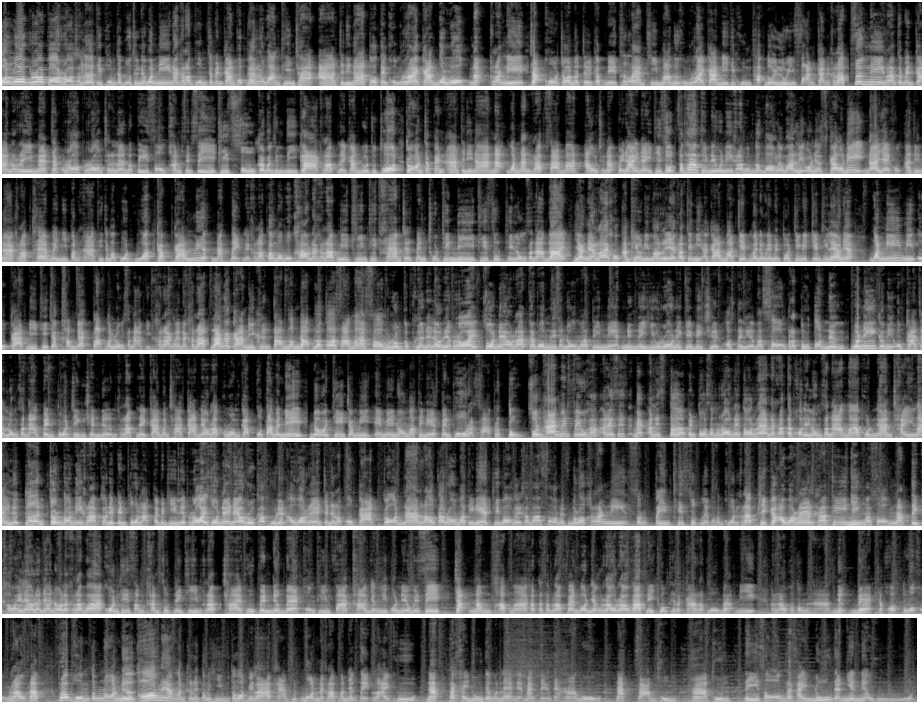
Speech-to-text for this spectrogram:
บอลโลกรอบก่อนรองชนะเลิศที่ผมจะพูดถึงในวันนี้นะครับผมจะเป็นการพบกันระหว่างทีมชาติอาร์เจนตินาตัวเต็งของรายการบอลโลกณครั้งนี้จะโคจรมาเจอกับเนเธอร์แลนด์ทีมมามือของรายการนี้ที่คุมทัพโดยหลุยส์ฟานกันครับ ซึ่งนี่ครับจะเป็นการรีแมตช์จากรอบรองชนะเลิศเมื่อปี 2014 ที่สู้กันไปถึงดีกาครับในการดวลจุดโทษ ก่อนจะเป็นอาร์เจนตินาณวันนั้นครับสามารถเอาชนะไปได้ในที่สุด สภาพทีมในวันนี้ครับผมต้องบอกเลยว่าลิโอเนลสกาโลนีหน้าใหญ่ของอาร์เจนตินาครับแทบไม่มีปัญหาที่จะมาปวดหัวกับการเลือกนักเตะเลยครับ ต้องบอกพวกเขานะครับ มีทีมที่แทบจะเป็นชุดที่ดีที่สุดที่ลงสนามได้ อย่างในรายของอังเคลดิมาเรียครับที่มีอาการบาดเจ็บไม่ได้เล่นเป็นตัวจริงในเกมที่แล้วเนี่ยวันนี้มีโอกาสดีที่จะคัมแบ็กกลับมาลงสนามอีกครั้งแล้วนะครับหลังอาการดีขึ้นตามลำดับ แล้วก็สามารถซ้อมร่วมกับเพื่อนได้แล้วเรียบร้อย ส่วนแนวรับครับผมลิซันโดมาร์ติเนสหนึ่งในฮีโร่ในเกมที่เฉือนออสเตรเลียมา 2 ประตูต่อหนึ่งวันนี้ก็มีโอกาสจะลงสนามเป็นตัวจริง เช่นเดิมครับในการบัญชาการแนวรับร่วมกับโอตาเมนดี้โดยที่จะมีเอเมโนมาร์ติเนสเป็นผู้รักษาประตู ส่วนแผงมิดฟิลด์ครับอเล็กซิสแม็กอลิสเตอร์เป็นตัวสำรองในตอนแรกนะครับ แต่พอได้ลงสนามมาผลงานไฉไลเหลือเกิน จนตอนนี้ครับ ก็ได้เป็นตัวหลักไปเป็นที่เรียบร้อย ส่วนในแนวรุกครับผู้เล่นอวาเรสจะได้รับโอกาสก่อนหน้าลาวตาโรมาร์ติเนสที่บอกเลยครับว่าฟอร์มในฟุตบอลโลกครั้งนี้ส้นตีนที่สุดเลยพอสมควรครับผิดกับอวาเรสครับที่ยิงมา 2 นัดติดเข้าให้แล้วและแน่นอนล่ะครับว่าคนที่สำคัญสุดในทีมครับชายผู้เป็นเดอะแบกของทีมฟ้าขาวอย่างลีโอเนลเมซี่จะนำทัพมาครับ แต่สำหรับแฟนบอลอย่างเราเราครับ ในช่วงเทศกาลรับโลกแบบนี้ เราก็ต้องหาเดอะแบกเฉพาะตัวของเราครับ เพราะผมต้องนอนดึกท้องเนี่ยมันก็เลยต้องหิวตลอดเวลาแถมฟุตบอลนะครับมันยังเตะหลายคู่นะถ้าใครดูตั้งแต่วันแรกเนี่ยแม่งเตะตั้งแต่5โมงนะสามทุ่มห้าทุ่มตีสองถ้าใครดูตั้งแต่เย็นเนี่ยโอ้โห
